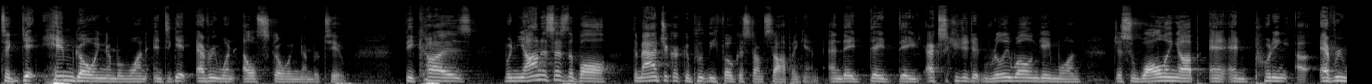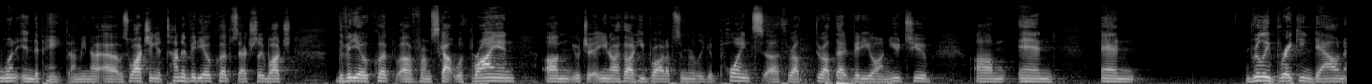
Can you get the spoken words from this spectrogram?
to get him going number one and to get everyone else going number two, because when Giannis has the ball, the Magic are completely focused on stopping him, and they they they executed it really well in Game One, just walling up and, and putting uh, everyone in the paint. I mean, I, I, was watching a ton of video clips. I actually watched the video clip uh, from Scott with Brian, um, which you know I thought he brought up some really good points uh, throughout throughout that video on YouTube um, and and really breaking down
